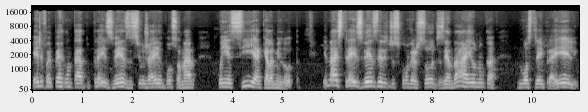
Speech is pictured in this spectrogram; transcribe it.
ele foi perguntado três vezes se o Jair Bolsonaro conhecia aquela minuta. E nas três vezes ele desconversou, dizendo: Ah, eu nunca mostrei para ele,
